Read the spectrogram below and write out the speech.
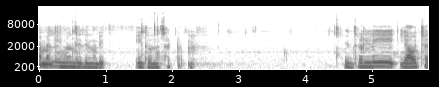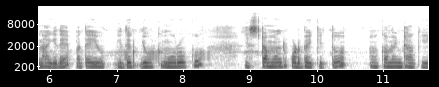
ಆಮೇಲೆ ಇನ್ನೊಂದಿದೆ ನೋಡಿ. ಇದೊಂದು ಸೆಟ್ಟು ಇದರಲ್ಲಿ ಯಾವ ಚೆನ್ನಾಗಿದೆ? ಮತ್ತು ಇವ್ ಇದಕ್ಕೆ ಇವಕ್ಕೆ ಮೂರಕ್ಕೂ ಎಷ್ಟು ಅಮೌಂಟ್ ಕೊಡಬೇಕಿತ್ತು? ಕಮೆಂಟ್ ಹಾಕಿ.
